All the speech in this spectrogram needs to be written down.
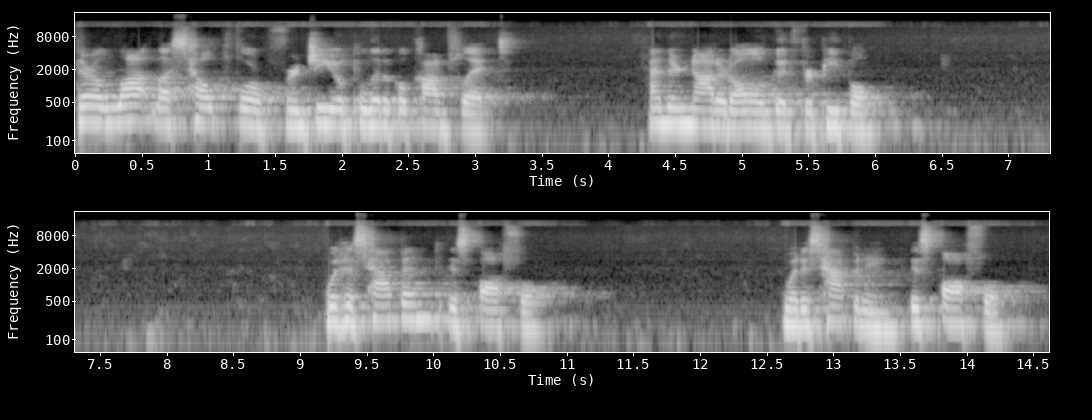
They're a lot less helpful for geopolitical conflict, and they're not at all good for people. What has happened is awful. What is happening is awful.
